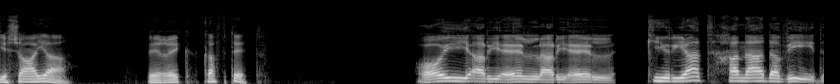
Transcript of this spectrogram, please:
ישעיה, פרק כ"ט אוי אריאל, אריאל, קריית חנה דוד,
